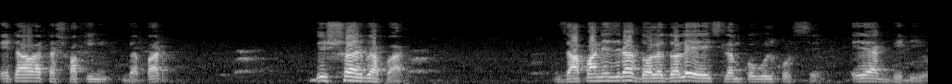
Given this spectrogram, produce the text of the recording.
এটাও একটা শকিং ব্যাপার। বিস্ময়ের ব্যাপার। জাপানিজরা দলে দলে ইসলাম কবুল করছে। এ এক video.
